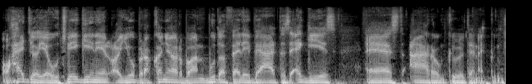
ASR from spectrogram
a Hegyalja út végénél, a jobbra kanyarban, Buda felé beállt az egész, ezt Áron küldte nekünk.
